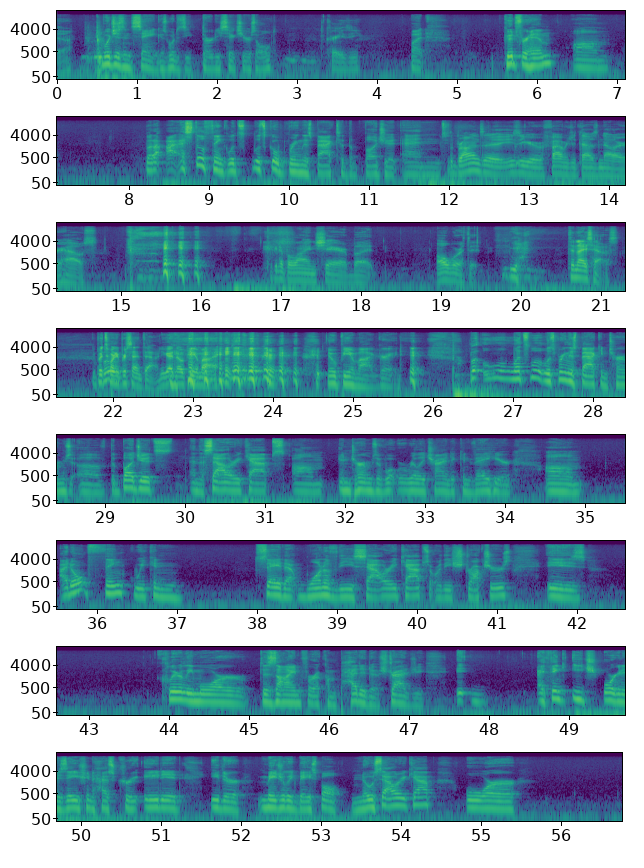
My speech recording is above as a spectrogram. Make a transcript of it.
Yeah, which is insane because what is he 36 years old crazy. but good for him um but I, I still think let's let's go bring this back to the budget and LeBron's a your five hundred thousand dollar house, picking up a lion's share, but all worth it. yeah It's a nice house. You put twenty percent down. You got no PMI. no PMI, great. but let's let's bring this back in terms of the budgets and the salary caps. Um, in terms of what we're really trying to convey here, um, I don't think we can say that one of these salary caps or these structures is clearly more designed for a competitive strategy. It, I think each organization has created either Major League Baseball no salary cap or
